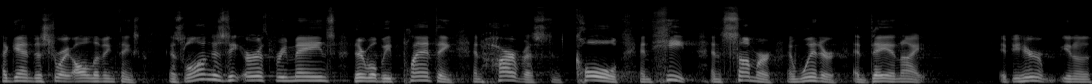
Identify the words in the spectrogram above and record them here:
again, destroy all living things. As long as the earth remains, there will be planting and harvest and cold and heat and summer and winter and day and night. If you hear, you know,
